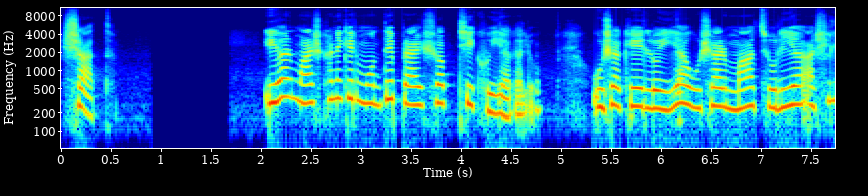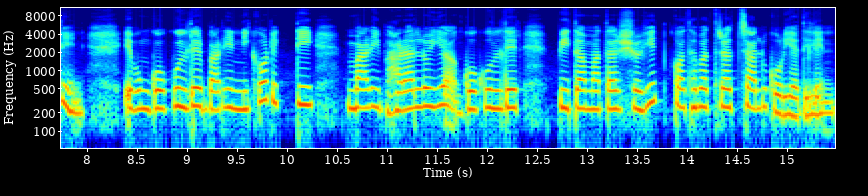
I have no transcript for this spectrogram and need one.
সাত। ইহার মাসখানেকের মধ্যে প্রায় সব ঠিক হইয়া গেল। উষাকে লইয়া উষার মা চলিয়া আসিলেন এবং গোকুলদের বাড়ির নিকট একটি বাড়ি ভাড়া লইয়া গোকুলদের পিতামাতার সহিত কথাবার্তা চালু করিয়া দিলেন।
